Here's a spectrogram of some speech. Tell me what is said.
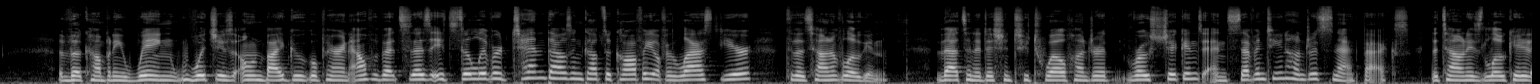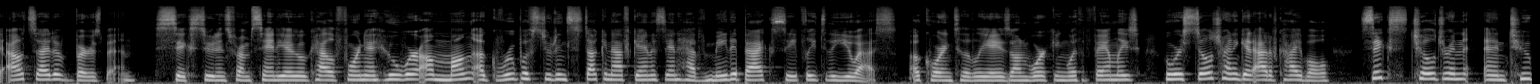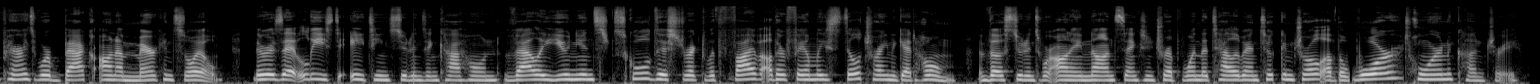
The company Wing, which is owned by Google parent Alphabet, says it's delivered 10,000 cups of coffee over the last year to the town of Logan. That's in addition to 1,200 roast chickens and 1,700 snack packs. The town is located outside of Brisbane. Six students from San Diego, California, who were among a group of students stuck in Afghanistan, have made it back safely to the U.S. According to the liaison working with families who are still trying to get out of Kabul, six children and two parents were back on American soil. There is at least 18 students in Cajon Valley Union School District with five other families still trying to get home. Those students were on a non sanctioned trip when the Taliban took control of the war torn country.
